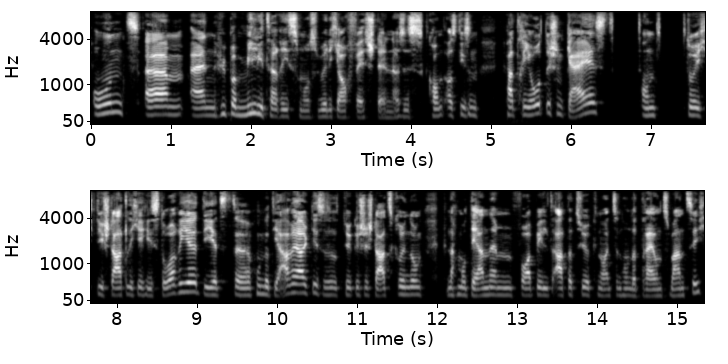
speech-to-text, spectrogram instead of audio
Und ähm, ein Hypermilitarismus würde ich auch feststellen. Also es kommt aus diesem patriotischen Geist und durch die staatliche Historie, die jetzt äh, 100 Jahre alt ist, also türkische Staatsgründung nach modernem Vorbild Atatürk 1923,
